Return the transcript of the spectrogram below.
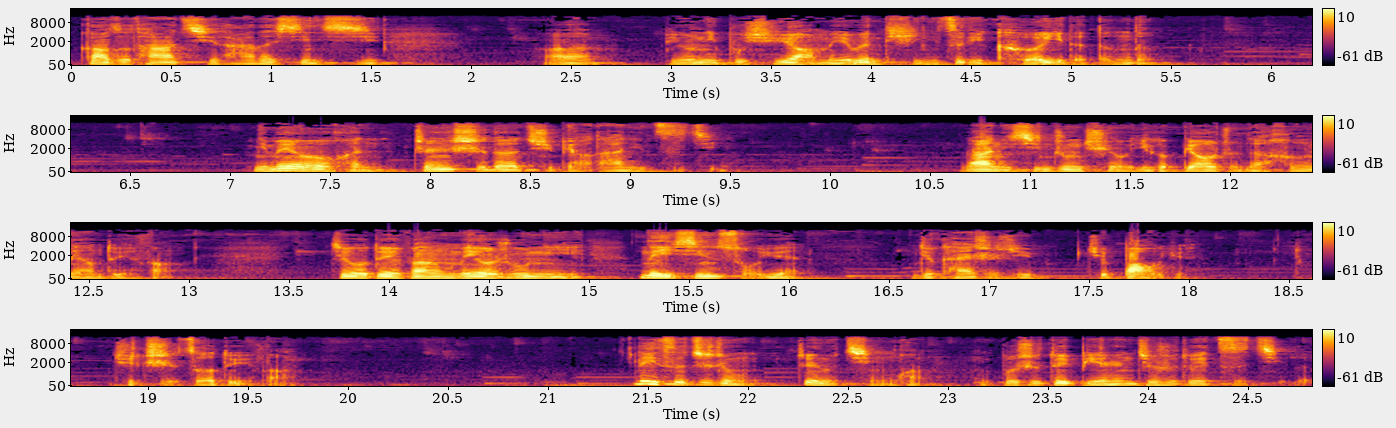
告诉他其他的信息，啊，比如你不需要，没问题，你自己可以的等等。你没有很真实的去表达你自己，然后你心中却有一个标准在衡量对方，结果对方没有如你内心所愿。你就开始去去抱怨，去指责对方。类似这种这种情况，不是对别人就是对自己的。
